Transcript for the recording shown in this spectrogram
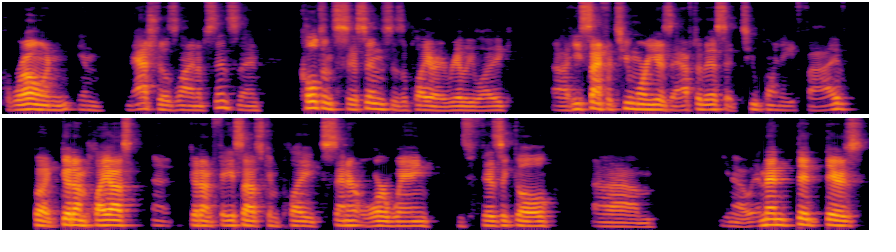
grown in Nashville's lineup since then, Colton Sissons is a player I really like. Uh, he's signed for two more years after this at 2.85, but good on playoffs, uh, good on faceoffs, can play center or wing. He's physical, um, you know. And then th- there's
